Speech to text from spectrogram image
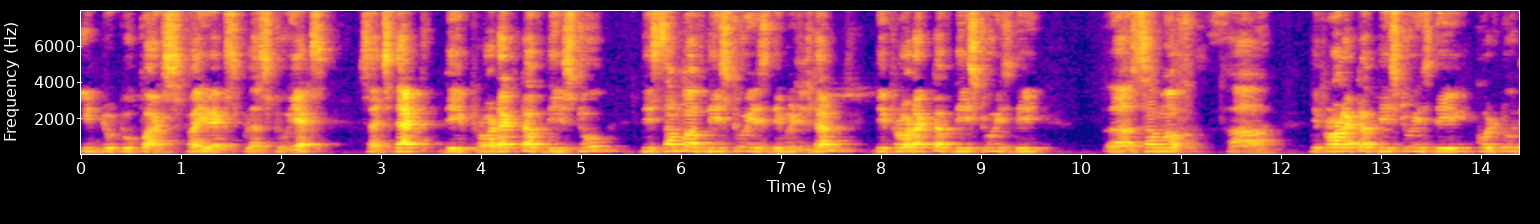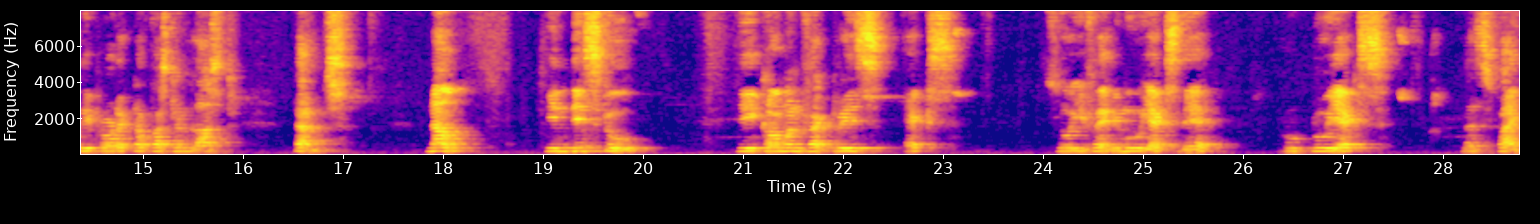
into two parts 5x plus 2x such that the product of these two the sum of these two is the middle term. The product of these two is the uh, sum of uh, the product of these two is the equal to the product of first and last terms. Now, in these two, the common factor is x. So, if I remove x there, root 2x plus 5.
